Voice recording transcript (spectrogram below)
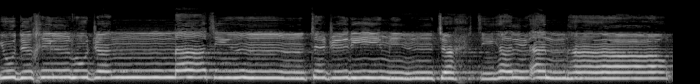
يدخله جنات تجري من تحتها الأنهار.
